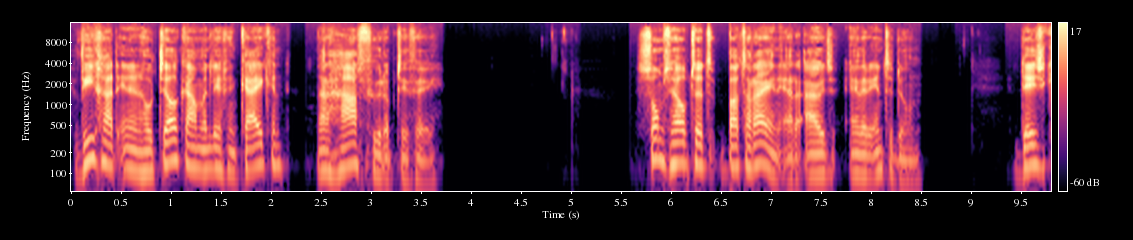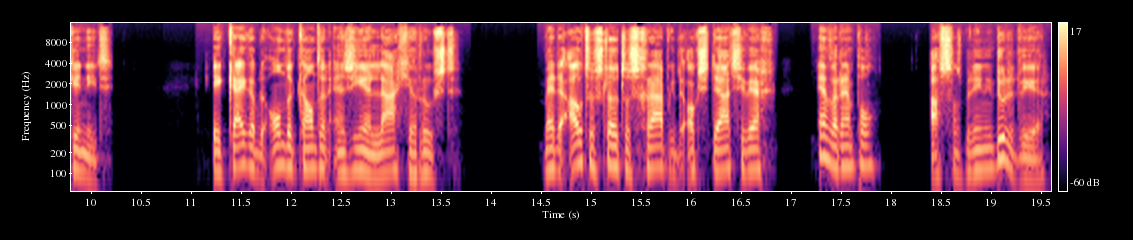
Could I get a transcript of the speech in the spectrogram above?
Wie gaat in een hotelkamer liggen kijken naar haardvuur op tv? Soms helpt het batterijen eruit en weer in te doen. Deze keer niet. Ik kijk op de onderkanten en zie een laagje roest. Met de autosleutel schraap ik de oxidatie weg en rempel. Afstandsbediening doet het weer.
